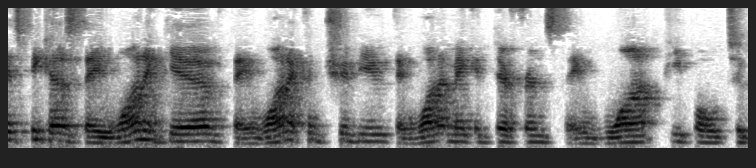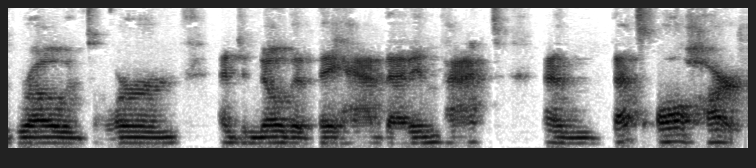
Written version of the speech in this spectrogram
it's because they want to give, they want to contribute, they want to make a difference, they want people to grow and to learn and to know that they had that impact. And that's all heart.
